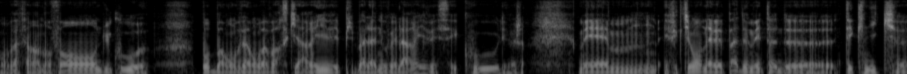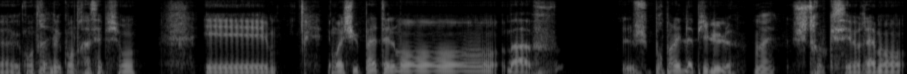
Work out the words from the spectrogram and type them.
on va faire un enfant. Du coup euh, bon bah on va on va voir ce qui arrive. Et puis bah la nouvelle arrive et c'est cool et machin. mais effectivement on n'avait pas de méthode euh, technique euh, Ouais. de contraception. Et, et moi je suis pas tellement bah pour parler de la pilule Ouais. je trouve que c'est vraiment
